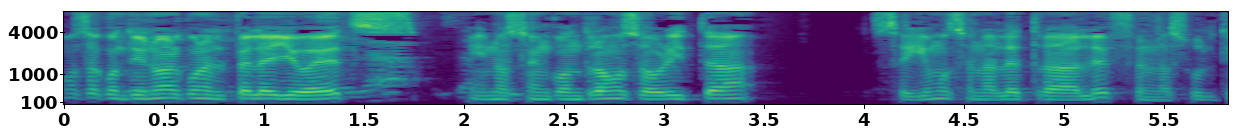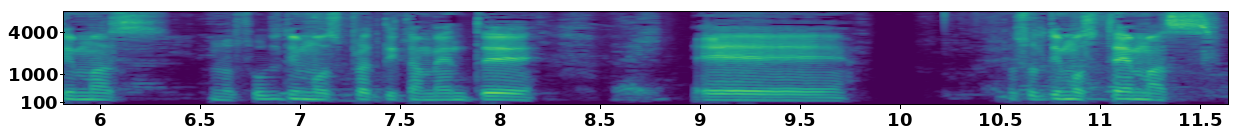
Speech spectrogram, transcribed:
Vamos a continuar con el Pele Yoetz y nos encontramos ahorita, seguimos en la letra Aleph, en las últimas, los últimos prácticamente, eh, los últimos temas,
